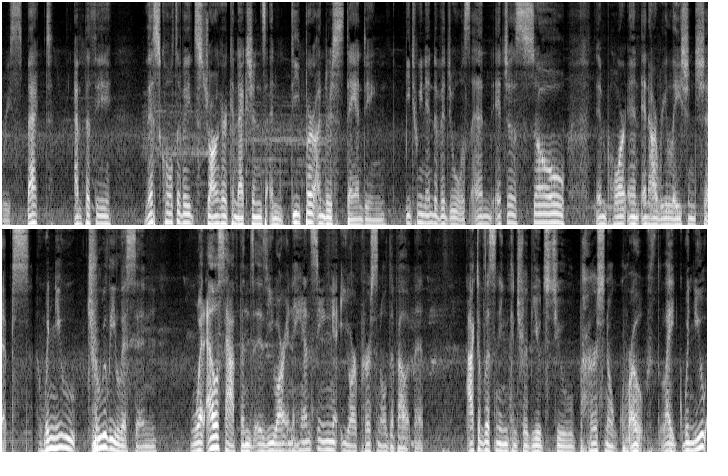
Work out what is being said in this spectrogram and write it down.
respect, empathy. This cultivates stronger connections and deeper understanding between individuals, and it's just so important in our relationships. When you truly listen, what else happens is you are enhancing your personal development. active listening contributes to personal growth. Like when you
